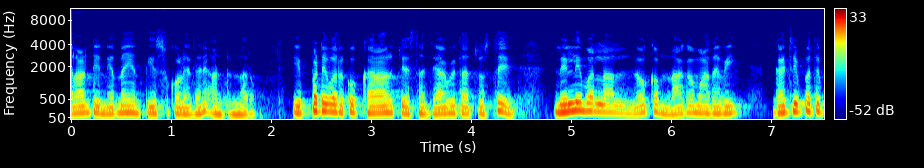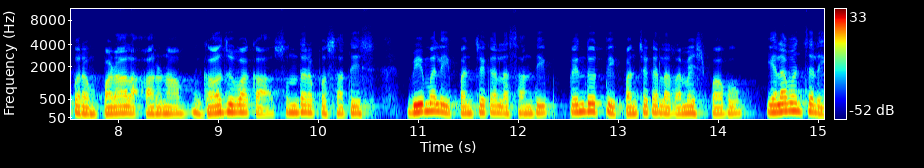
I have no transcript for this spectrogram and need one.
ఎలాంటి నిర్ణయం తీసుకోలేదని అంటున్నారు. ఇప్పటి వరకు ఖరారు చేసిన జాబితా చూస్తే నెల్లిమర్ల లోకం నాగమాధవి గజపతిపురం పడాల అరుణ గాజువాక సుందరపు సతీష్ భీమలి పంచకర్ల సందీప్ పెందుర్తి పంచకర్ల రమేష్ బాబు యలమంచలి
